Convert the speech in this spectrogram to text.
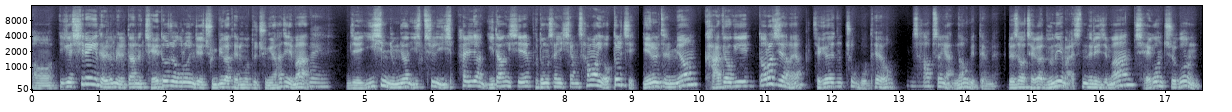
어, 이게 실행이 되려면 일단은 제도적으로 이제 준비가 되는 것도 중요하지만 네. 이제 26년, 27년, 28년 이 당시에 부동산 시장 상황이 어떨지 예를 들면 가격이 떨어지잖아요. 재건축 못 해요. 사업성이 안 나오기 때문에. 그래서 제가 누누이 말씀드리지만 재건축은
